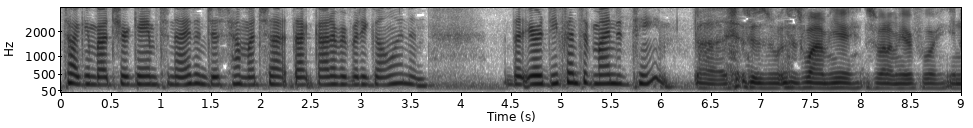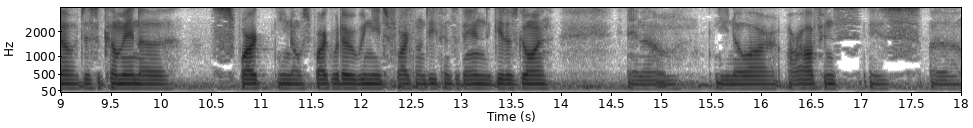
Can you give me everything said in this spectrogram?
talking about your game tonight and just how much that, that got everybody going and that you're a defensive minded team. Uh, this, is, this is why I'm here. This is what I'm here for. You know, just to come in, uh, spark, you know, spark whatever we need spark on defensive end to get us going. And, um, you know, our, our offense is, uh,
